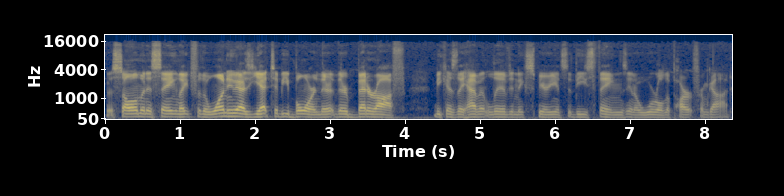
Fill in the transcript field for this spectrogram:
But Solomon is saying, like, for the one who has yet to be born, they're, they're better off because they haven't lived and experienced these things in a world apart from God.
